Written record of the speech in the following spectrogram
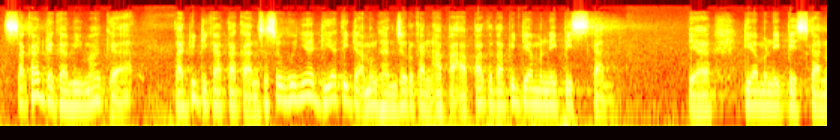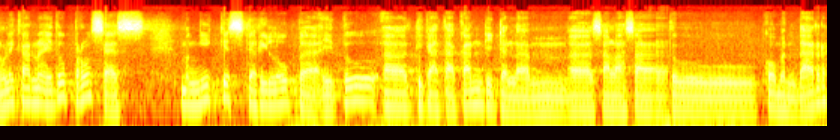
Sakadagami Maga tadi dikatakan sesungguhnya dia tidak menghancurkan apa-apa tetapi dia menipiskan ya dia menipiskan. Oleh karena itu proses mengikis dari loba itu uh, dikatakan di dalam uh, salah satu komentar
